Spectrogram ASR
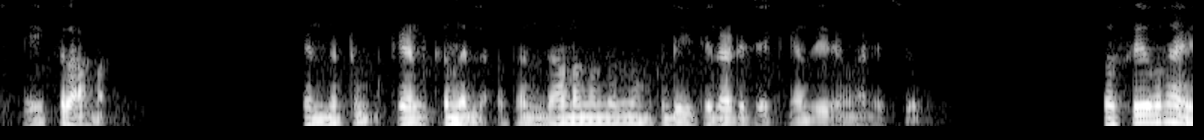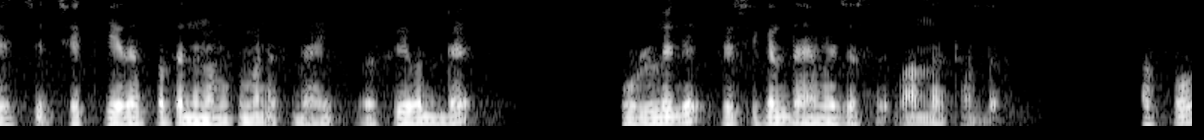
സ്പീക്കറാണ് എന്നിട്ടും കേൾക്കുന്നില്ല. അപ്പോൾ എന്താണെന്നുള്ളത് നമുക്ക് ഡീറ്റെയിൽ ആയിട്ട് ചെക്ക് ചെയ്യാൻ തീരുമാനിച്ചു. റിസീവർ അഴിച്ച് ചെക്ക് ചെയ്തപ്പോൾ തന്നെ നമുക്ക് മനസ്സിലായി. റിസീവറിന്റെ ഉള്ളിൽ ഫിസിക്കൽ ഡാമേജസ് വന്നിട്ടുണ്ട്. അപ്പോൾ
